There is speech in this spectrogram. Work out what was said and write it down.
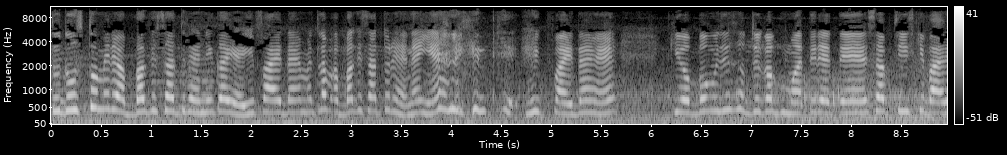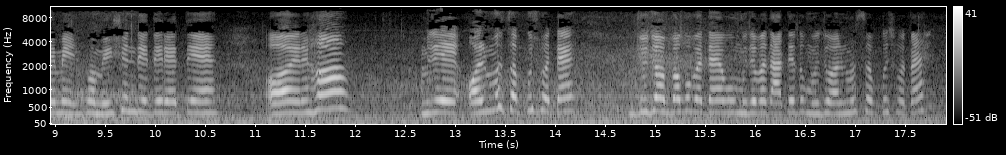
तो दोस्तों, मेरे अब्बा के साथ रहने का यही फ़ायदा है। मतलब अब्बा के साथ तो रहना ही है, लेकिन एक फ़ायदा है कि अब्बा मुझे सब जगह घुमाते रहते हैं, सब चीज़ के बारे में इंफॉर्मेशन देते रहते हैं। और हाँ मुझे ऑलमोस्ट सब कुछ पता है। जो जो अब्बा को पता है, वो मुझे बताते हैं तो मुझे ऑलमोस्ट सब कुछ पता है।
